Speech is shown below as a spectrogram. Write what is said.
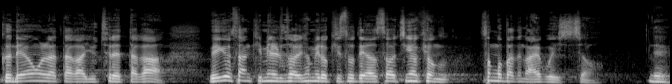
그 내용을 갖다가 유출했다가 외교상 기밀 누설 혐의로 기소되어서 징역형 선고받은 거 알고 계시죠? 네.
